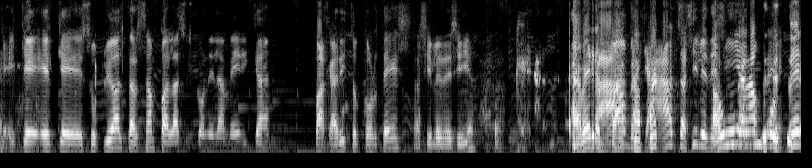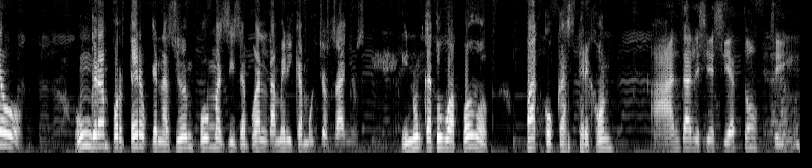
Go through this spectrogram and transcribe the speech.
que- que el que suplió al Tarzán Palacios con el América, Pajarito Cortés, así le decía. A ver, Ah, hombre, ya, pues, así le a un decía, gran hombre. portero, un gran portero que nació en Pumas y se fue al América muchos años y nunca tuvo apodo, Paco Castrejón. Ándale, sí es cierto, sí.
